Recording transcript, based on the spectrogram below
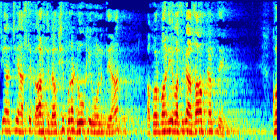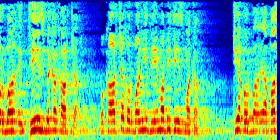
چی ہاں، انچی ہستے کارچ ڈوکشی پورا ڈوکی گونتے ہاں اور قربانی واسگا عذاب کرتے۔ قربان، تیز بکا کارچا وہ کارچا قربانی دیما بھی تیز مکا۔ چی ہاں، قربانی پس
